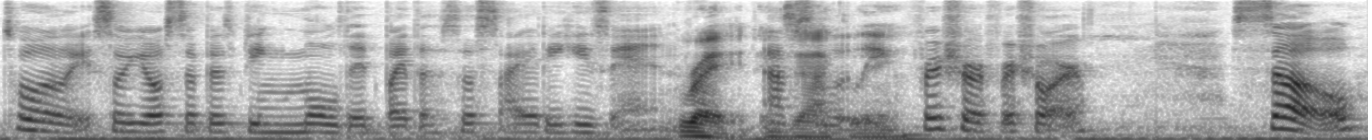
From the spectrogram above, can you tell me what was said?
Totally. So Yosef is being molded by the society he's in. Right, exactly. Absolutely. For sure, for sure. So,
